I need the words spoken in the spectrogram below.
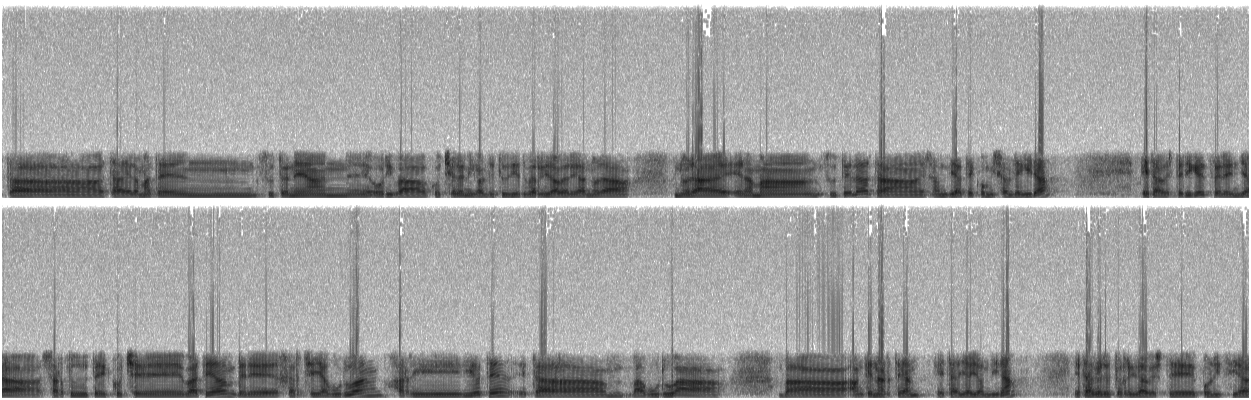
eta eramaten zutenean eh, hori, ba, kotxeran galdetu diet berri da berean nora, nora eraman zutela, eta esan diate komisaldegira, Eta besterik ez, zeren ja sartu dute kotxe batean, bere jertxeia buruan, jarri diote, eta ba, burua ba, hanken artean, eta ja joan dira. Eta gero etorri da beste polizia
